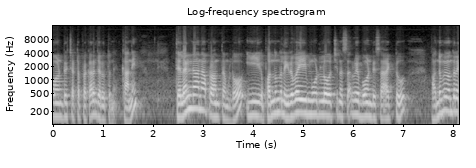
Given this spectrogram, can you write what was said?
బౌండరీ చట్ట ప్రకారం జరుగుతున్నాయి. కానీ తెలంగాణ ప్రాంతంలో ఈ పంతొమ్మిది వందల ఇరవై మూడులో వచ్చిన సర్వే బౌండరీస్ యాక్టు పంతొమ్మిది వందల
